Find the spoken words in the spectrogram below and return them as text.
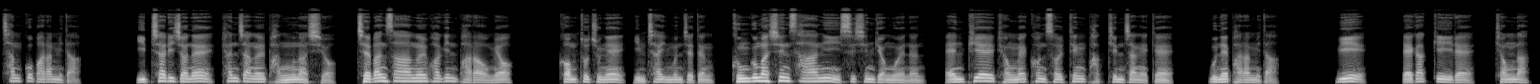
참고 바랍니다. 입찰 이 전에 현장을 방문하시어 제반 사항을 확인 바라오며 검토 중에 임차인 문제 등 궁금하신 사항이 있으신 경우에는 NPL 경매 컨설팅 박 팀장에게 문의 바랍니다. 위 매각기 일에 경락,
